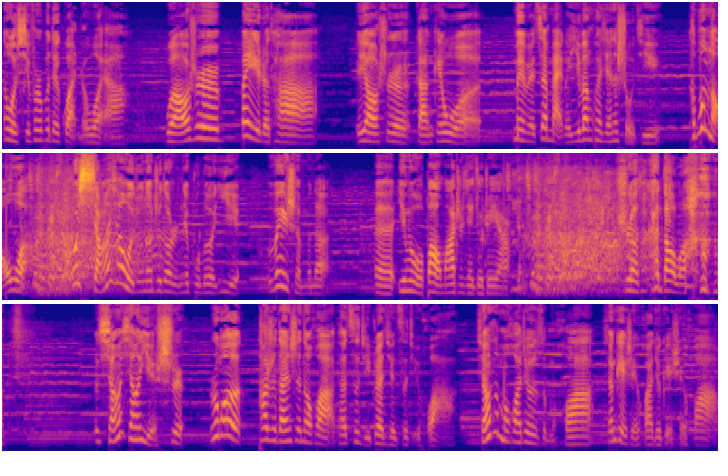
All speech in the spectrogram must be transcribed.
那我媳妇儿不得管着我呀？我要是背着她，要是敢给我妹妹再买个一万块钱的手机。她不挠我，我想想我就能知道人家不乐意。为什么呢？呃，因为我爸我妈之间就这样。是啊，他看到了。想想也是，如果他是单身的话，他自己赚钱自己花，想怎么花就怎么花，想给谁花就给谁花。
